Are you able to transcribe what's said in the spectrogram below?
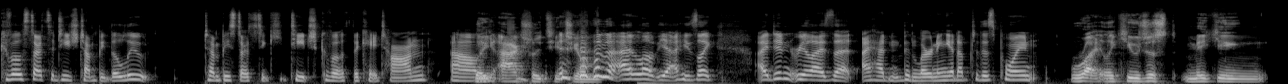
Kvothe starts to teach Tempi the lute. Tempi starts to teach Kvothe the Ketan. Um, like actually teaching him I love, yeah. He's like, I didn't realize that I hadn't been learning it up to this point. right. Like he was just making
